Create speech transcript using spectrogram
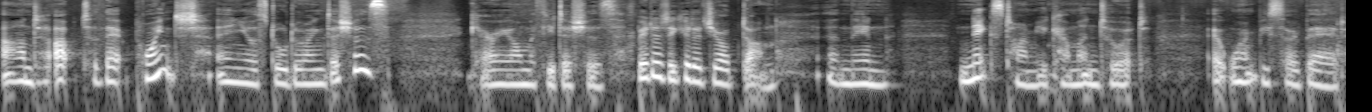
aren't up to that point and you're still doing dishes, carry on with your dishes. Better to get a job done, and then next time you come into it, it won't be so bad.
